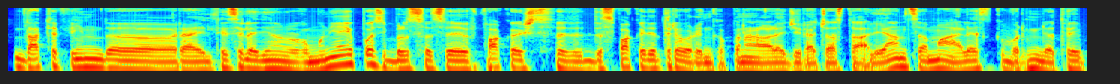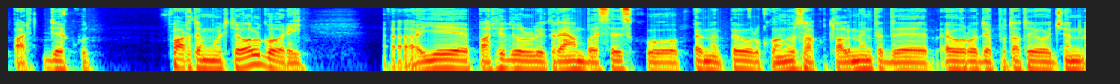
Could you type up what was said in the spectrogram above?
Date fiind uh, realitățile din România, e posibil să se facă și să se desfacă de trei ori încă până la alegerea această alianță, mai ales că vorbim de trei partide cu foarte multe olgorii. Uh, e partidul lui Traian Băsescu, PMP-ul condus actualmente de eurodeputatul Eugen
